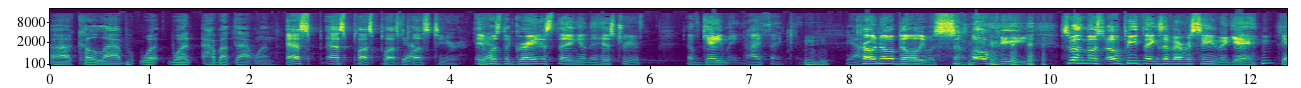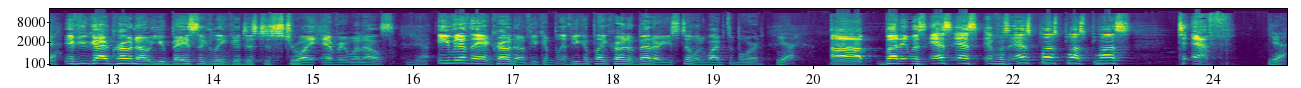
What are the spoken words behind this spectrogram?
uh, collab. What what? How about that one? S S plus plus Yeah. plus tier. It Yeah. was the greatest thing in the history of, of gaming, I think. Yeah. Chrono ability was so OP. it's one of the most OP things I've ever seen in a game. Yeah. If you got Chrono, you basically could just destroy everyone else. Yeah. Even if they had Chrono, if you could if you could play Chrono better, you still would wipe the board. Yeah. Uh, but it was SS. It was S plus plus plus to F. Yeah.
